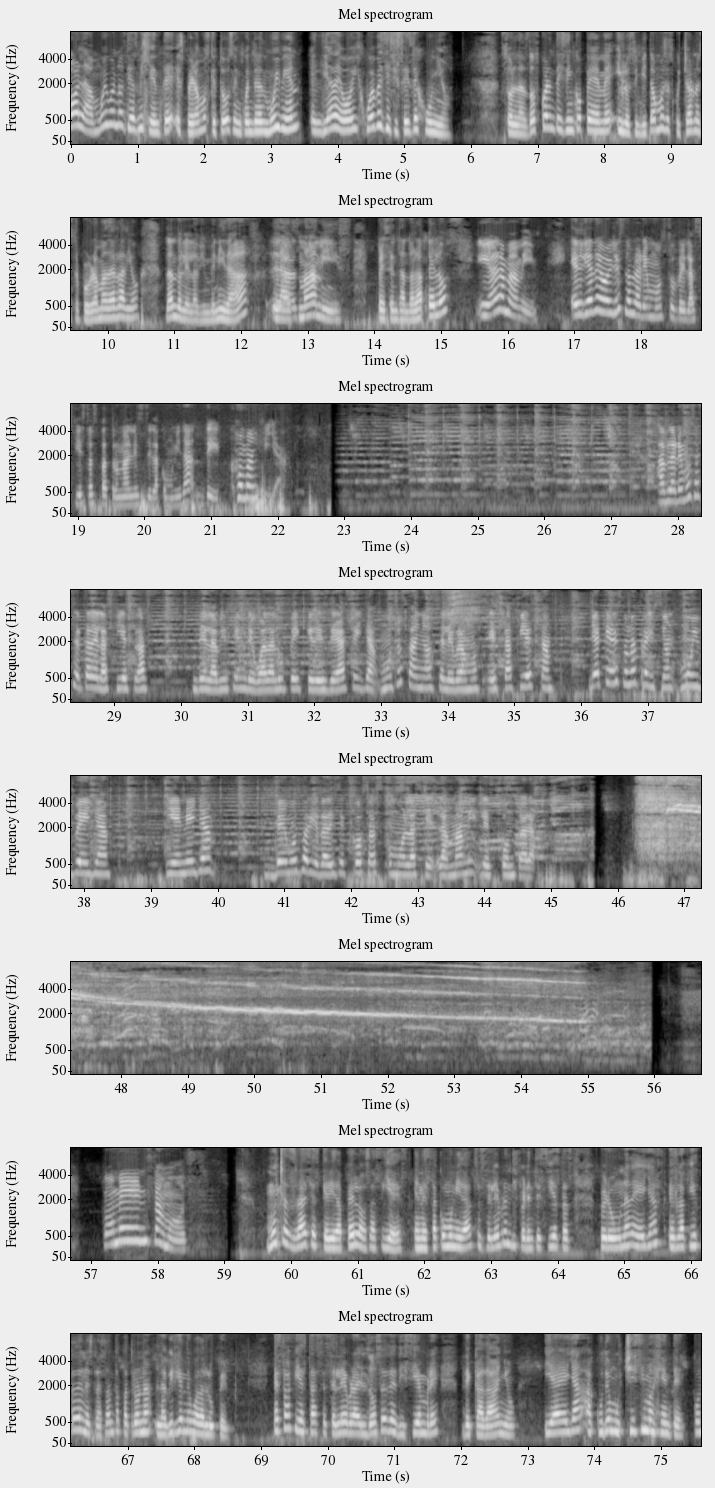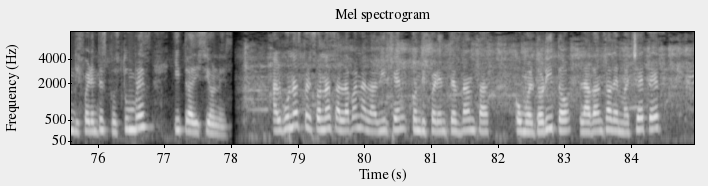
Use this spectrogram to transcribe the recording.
Hola, muy buenos días mi gente, esperamos que todos se encuentren muy bien el día de hoy, jueves 16 de junio. Son las 2.45 pm y los invitamos a escuchar nuestro programa de radio dándole la bienvenida a Las Mamis, presentando a la Pelos y a la Mami. El día de hoy les hablaremos sobre las fiestas patronales de la comunidad de Comanjilla. Hablaremos acerca de las fiestas de la Virgen de Guadalupe que desde hace ya muchos años celebramos esta fiesta, ya que es una tradición muy bella y en ella vemos variedades de cosas como las que la mami les contará. Comenzamos. Muchas gracias, querida Pelos. Así es, en esta comunidad se celebran diferentes fiestas, pero una de ellas es la fiesta de nuestra santa patrona, la Virgen de Guadalupe. Esta fiesta se celebra el 12 de diciembre de cada año y a ella acude muchísima gente con diferentes costumbres y tradiciones. Algunas personas alaban a la Virgen con diferentes danzas, como el torito, la danza de machetes,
